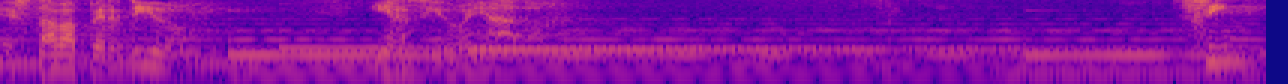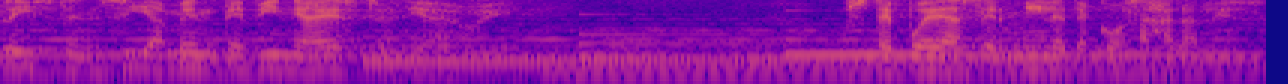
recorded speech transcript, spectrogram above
Estaba perdido y ha sido hallado. Simple y sencillamente vine a esto el día de hoy. Usted puede hacer miles de cosas a la vez.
